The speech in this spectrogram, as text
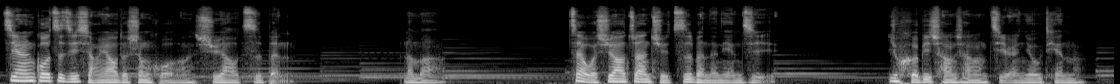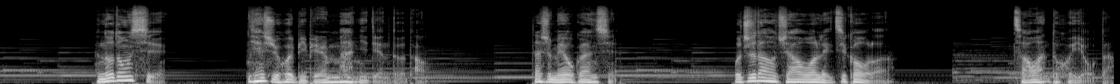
既然过自己想要的生活需要资本，那么，在我需要赚取资本的年纪，又何必常常杞人忧天呢？很多东西，也许会比别人慢一点得到，但是没有关系。我知道，只要我累积够了，早晚都会有的。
